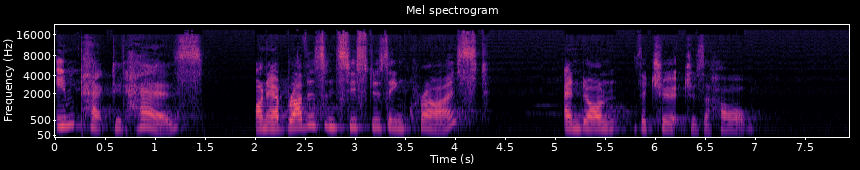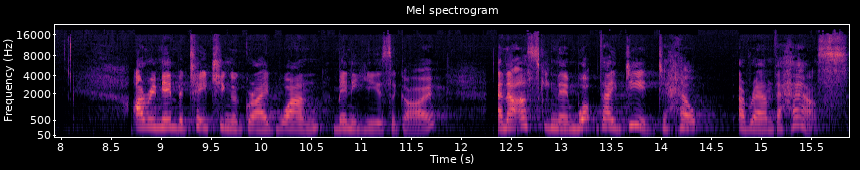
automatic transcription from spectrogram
impact it has on our brothers and sisters in Christ and on the church as a whole. I remember teaching a grade one many years ago and asking them what they did to help around the house.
